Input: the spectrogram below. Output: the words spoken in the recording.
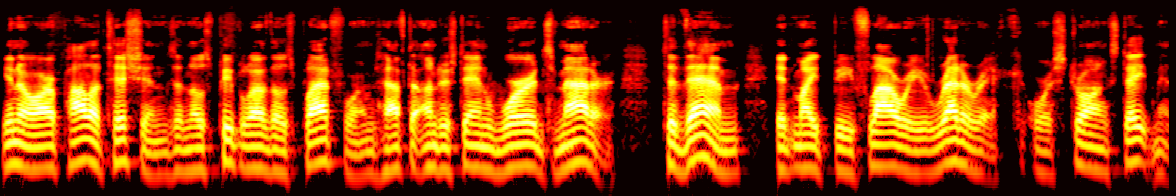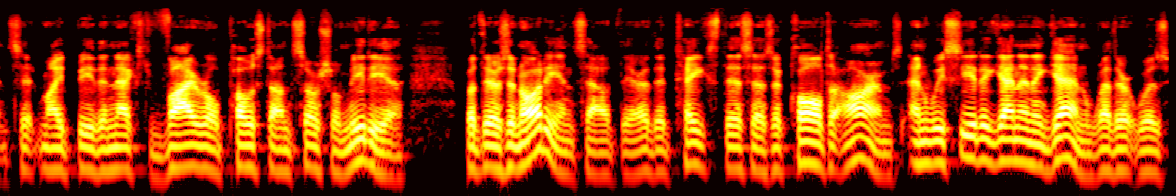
You know, our politicians and those people who have those platforms have to understand words matter. To them, it might be flowery rhetoric or strong statements. It might be the next viral post on social media. But there's an audience out there that takes this as a call to arms. And we see it again and again, whether it was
